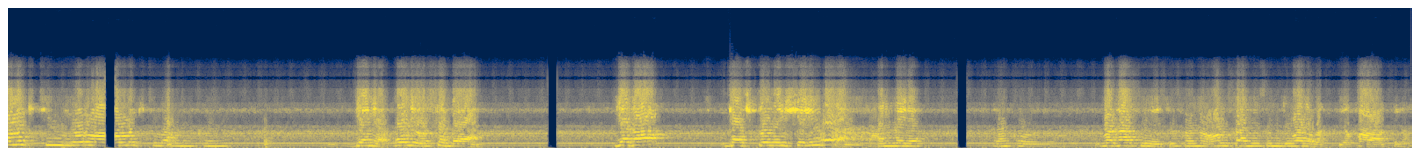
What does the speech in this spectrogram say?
almak için, yorum almak için almak Gene oluyorsa beğen. Ya da gerçekten öyle şey yok da hani böyle Bırak oğlum. Bakarsın diyorsun sonra 10 saniye sonra duvara bak diyor falan filan.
